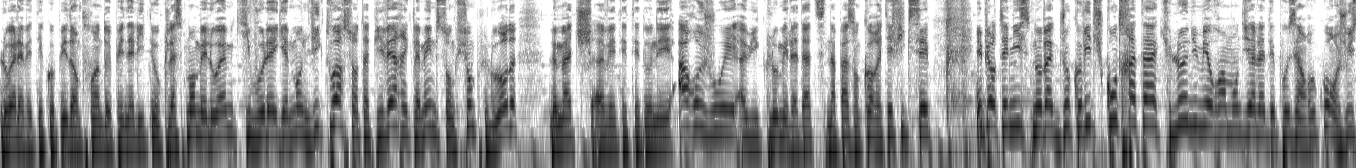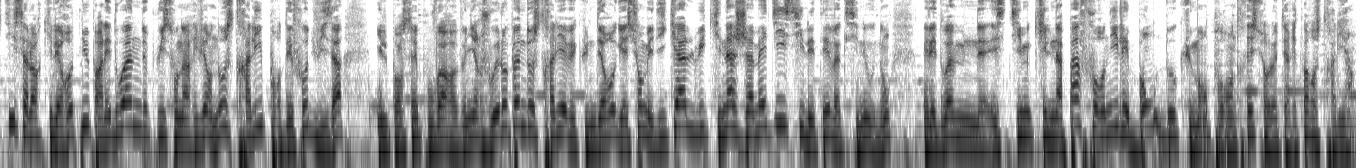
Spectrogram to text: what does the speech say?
L'OL avait été copé d'un point de pénalité au classement, mais l'OM qui voulait également une victoire sur tapis vert réclamait une sanction plus lourde. Le match avait été donné à rejouer à huis clos, mais la date n'a pas encore été fixée. Et puis en tennis, Novak Djokovic contre-attaque. Le numéro un mondial a déposé un recours en justice alors qu'il est retenu par les douanes depuis son arrivée en Australie pour défaut de visa. Il pensait pouvoir venir jouer l'Open d'Australie avec une dérogation médicale, lui qui n'a jamais dit s'il était vacciné ou non. Mais les douanes estiment qu'il n'a pas fourni les bons documents pour entrer sur le territoire australien.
